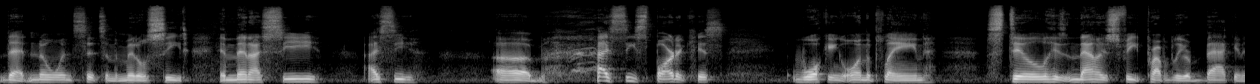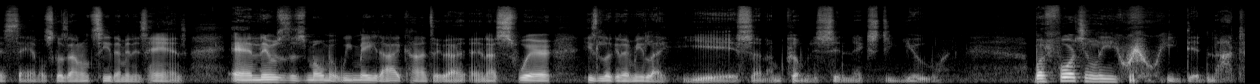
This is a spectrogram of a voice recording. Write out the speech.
that no one sits in the middle seat, and then I see, I see, um, I see Spartacus walking on the plane. Still, his now his feet probably are back in his sandals because I don't see them in his hands. And there was this moment we made eye contact, and I swear he's looking at me like, "Yeah, son, I'm coming to sit next to you." But fortunately, whew, he did not.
